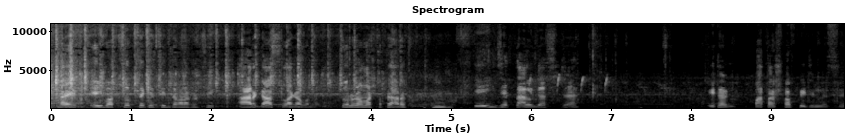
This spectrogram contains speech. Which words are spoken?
অতএব এই বছর থেকে চিন্তা ভাবনা করছি আর গাছ লাগাবো না। চলুন আমার সাথে আরও এই যে তাল গাছটা এটার পাতা সব কেটে নিয়েছে।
